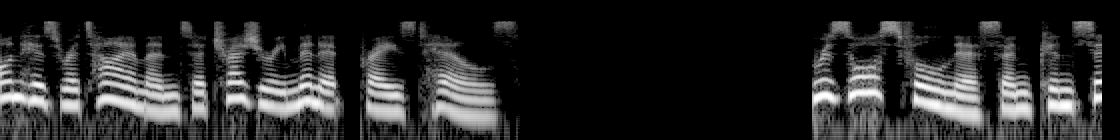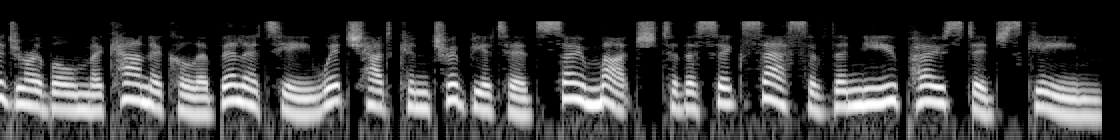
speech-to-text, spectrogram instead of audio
On his retirement a Treasury minute praised Hill's resourcefulness and considerable mechanical ability which had contributed so much to the success of the new postage scheme.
